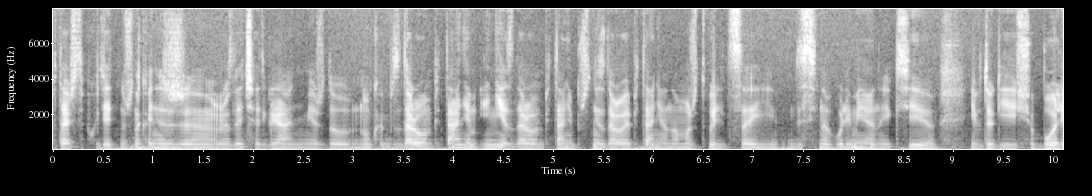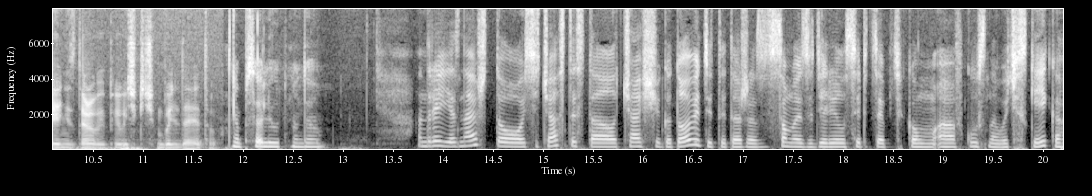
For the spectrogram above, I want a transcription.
пытаешься похудеть, нужно, конечно же, различать грань между, ну, как бы здоровым питанием и нездоровым питанием, потому что нездоровое питание, оно может вылиться и действительно в булимию, анорексию, и в другие еще более нездоровые привычки, чем были до этого. Абсолютно, да. Андрей, я знаю, что сейчас ты стал чаще готовить, и ты даже со мной заделился рецептиком а, вкусного чизкейка,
